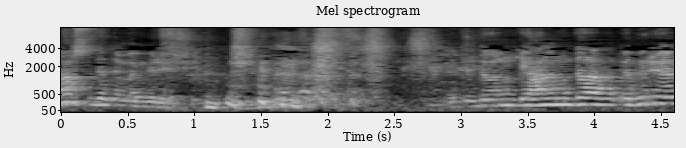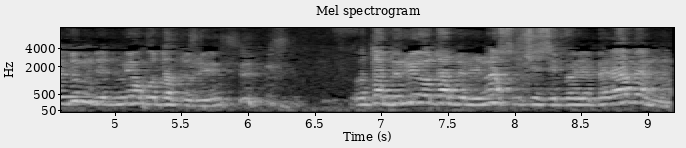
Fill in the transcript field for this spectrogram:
Nasıl dedim öbür eşi? e dedi onun bir hanımı daha öbürü öldü mü dedim. Yok o da duruyor. O da duruyor o da duruyor. Nasıl ikisi böyle beraber mi?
